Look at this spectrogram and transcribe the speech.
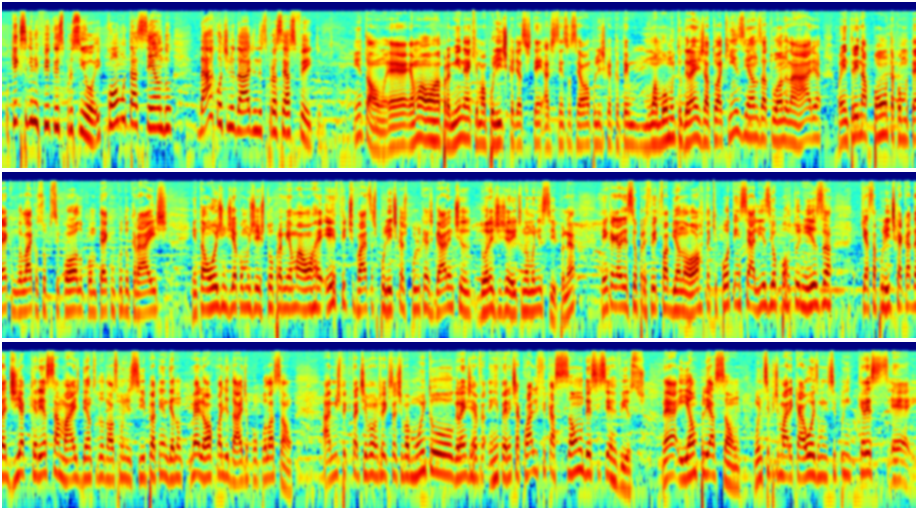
O que, que significa isso para o senhor e como está sendo dar continuidade nesse processo feito? Então, é, é uma honra para mim, né, que uma política de assistência, assistência social é uma política que eu tenho um amor muito grande, já estou há 15 anos atuando na área, eu entrei na ponta como técnico lá, que eu sou psicólogo, como técnico do CRAS, então hoje em dia como gestor, para mim é uma honra efetivar essas políticas públicas garantidoras de direito no município, né. Tenho que agradecer o prefeito Fabiano Horta, que potencializa e oportuniza que essa política cada dia cresça mais dentro do nosso município, atendendo melhor qualidade à população. A minha expectativa é uma expectativa muito grande em referente à qualificação desses serviços né, e ampliação. O município de Maricá hoje é um município em crescimento. É,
